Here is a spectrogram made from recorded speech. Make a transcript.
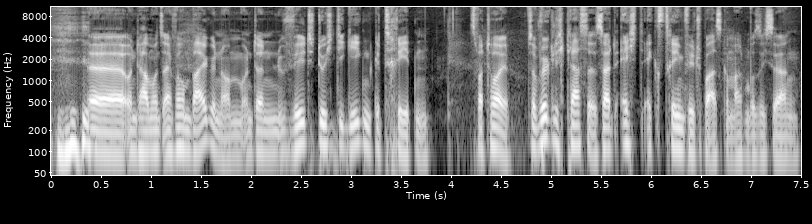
äh, und haben uns einfach einen Ball genommen und dann wild durch die Gegend getreten. Es war toll. Es war wirklich klasse. Es hat echt extrem viel Spaß gemacht, muss ich sagen.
